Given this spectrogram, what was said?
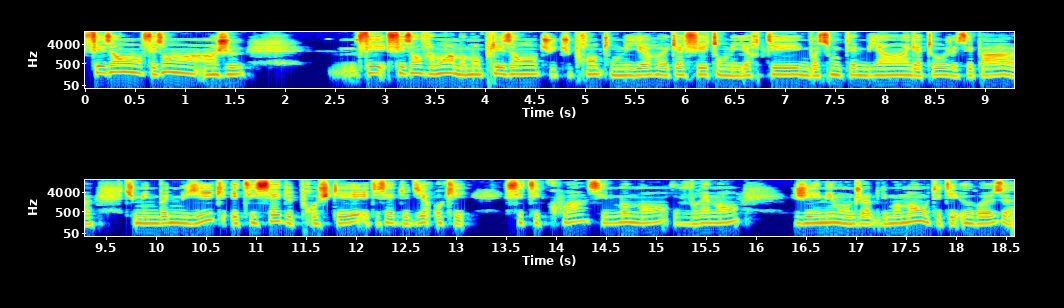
fais-en fais-en un, jeu. Fais, fais-en vraiment un moment plaisant. Tu, tu prends ton meilleur euh, café, ton meilleur thé, une boisson que t'aimes bien, un gâteau, je sais pas. tu mets une bonne musique et t'essayes de te projeter et t'essayes de dire, ok, c'était quoi ces moments où vraiment j'ai aimé mon job, des moments où tu étais heureuse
